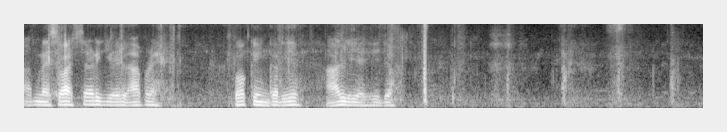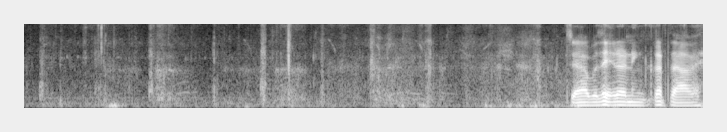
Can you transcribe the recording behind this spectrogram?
આપણે શ્વાસ ચડી ગયો એટલે આપણે વોકિંગ કરીએ, હાલીએ છીએ જો. ચા બધા રનિંગ કરતા આવે.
